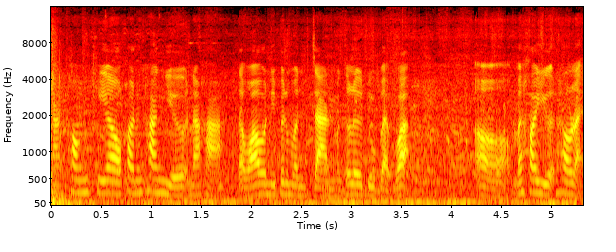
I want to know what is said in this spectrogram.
นักท่องเที่ยวค่อนข้างเยอะนะคะ แต่ว่าวันนี้เป็นวันจันทร์มันก็เลยดูแบบว่า เออไม่ค่อยเยอะเท่าไหร่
